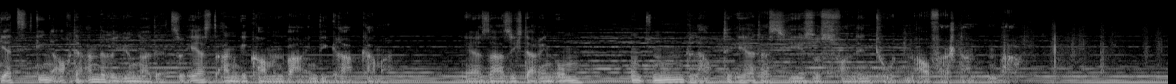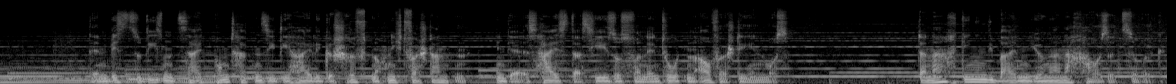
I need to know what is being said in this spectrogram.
Jetzt ging auch der andere Jünger, der zuerst angekommen war, in die Grabkammer. Er sah sich darin um und nun glaubte er, dass Jesus von den Toten auferstanden war. Denn bis zu diesem Zeitpunkt hatten sie die Heilige Schrift noch nicht verstanden, in der es heißt, dass Jesus von den Toten auferstehen muss. Danach gingen die beiden Jünger nach Hause zurück.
